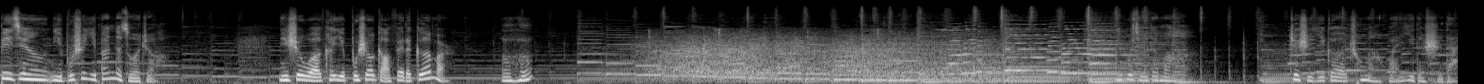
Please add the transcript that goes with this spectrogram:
毕竟你不是一般的作者，你是我可以不收稿费的哥们儿。嗯哼。你不觉得吗？这是一个充满怀疑的时代。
